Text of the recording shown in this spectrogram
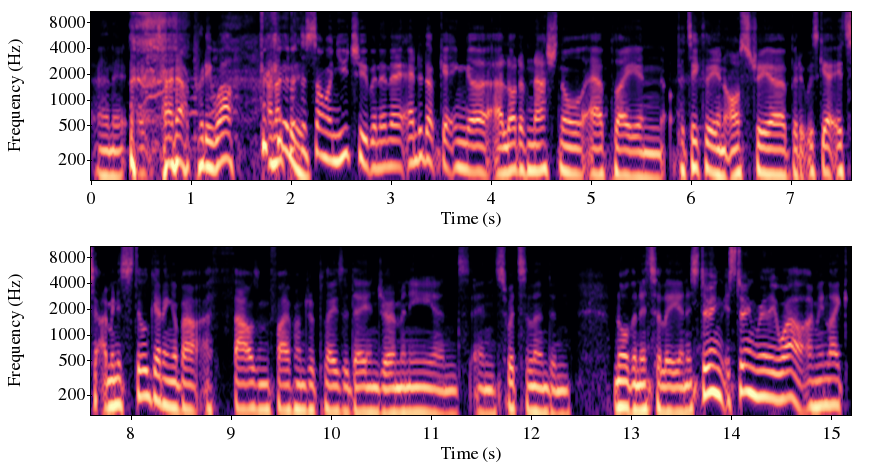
and it, it turned out pretty well. and I put the song on YouTube, and then it ended up getting a, a lot of national airplay, in particularly in Austria. But it was get it's I mean it's still getting about a thousand five hundred plays a day in Germany and in Switzerland and northern Italy, and it's doing it's doing really well. I mean like.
